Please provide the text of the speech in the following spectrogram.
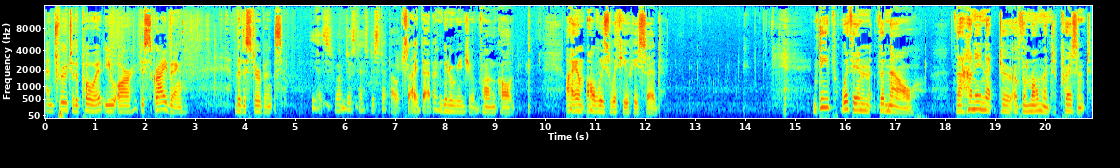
And true to the poet, you are describing the disturbance. Yes, one just has to step outside that. I'm going to read you a poem called I Am Always With You, he said. Deep within the now, the honey nectar of the moment present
